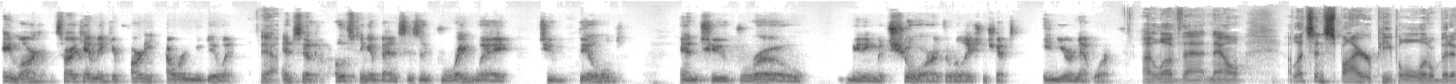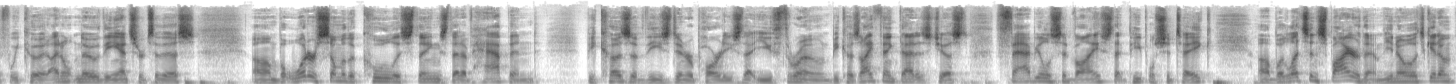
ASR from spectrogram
Hey, Mark, sorry I can't make your party. How are you doing?" Yeah. And so hosting events is a great way to build and to grow, meaning mature the relationships in your network. I love that. Now, let's inspire people a little bit if we could. I don't know the answer to this, um, but what are some of the coolest things that have happened because of these dinner parties that you've thrown? Because I think that is just fabulous advice that people should take. Uh, but let's inspire them. You know, let's get them.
